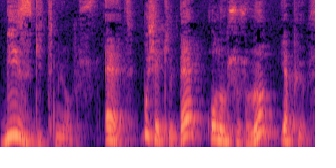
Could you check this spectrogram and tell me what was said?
Biz gitmiyoruz. Evet bu şekilde olumsuzunu yapıyoruz.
